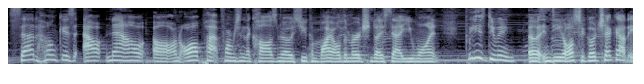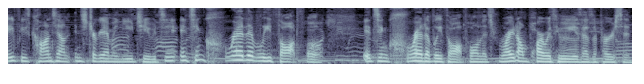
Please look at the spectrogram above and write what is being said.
Sad Hunk is out now uh, on all platforms in the cosmos. You can buy all the merchandise that you want. Please do in, uh, indeed also go check out Afie's content on Instagram and YouTube. It's it's incredibly thoughtful. It's incredibly thoughtful, and it's right on par with who he is as a person.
